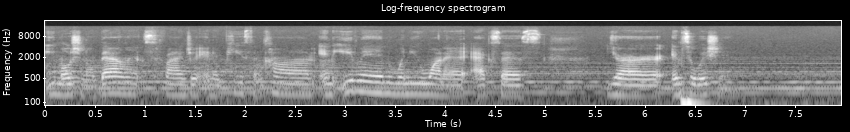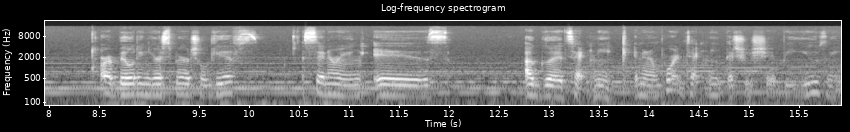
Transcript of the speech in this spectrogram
emotional balance, find your inner peace and calm, and even when you want to access your intuition or building your spiritual gifts, centering is a good technique and an important technique that you should be using.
